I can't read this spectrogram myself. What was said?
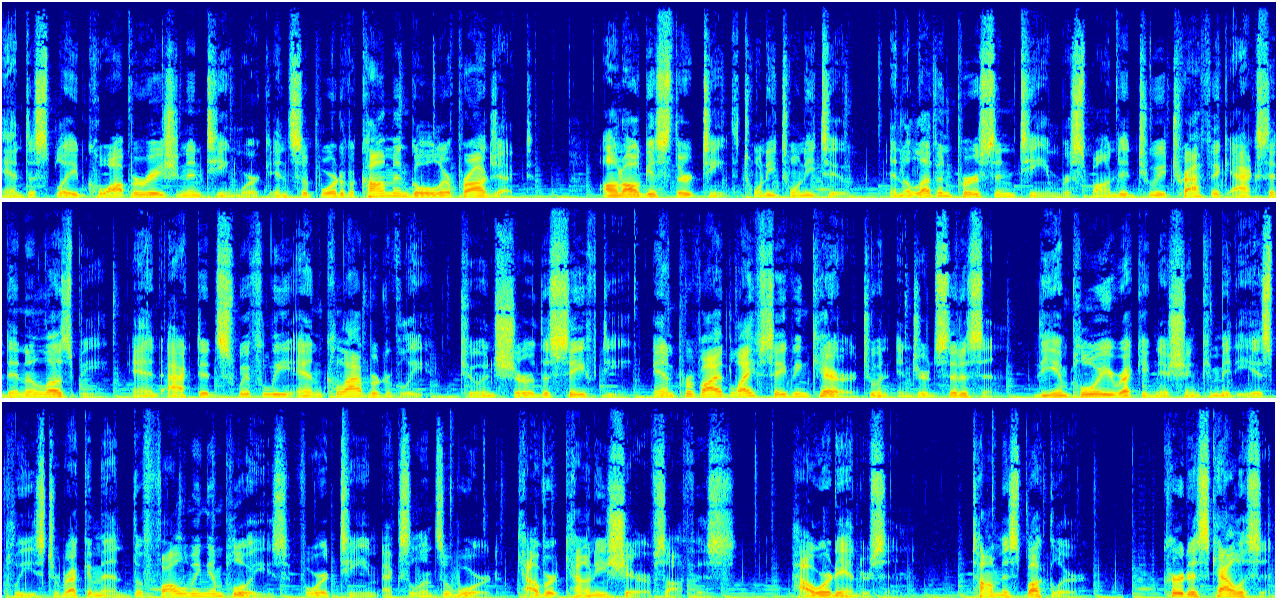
and displayed cooperation and teamwork in support of a common goal or project. On August 13, 2022, an 11 person team responded to a traffic accident in Lusby and acted swiftly and collaboratively to ensure the safety and provide life saving care to an injured citizen. The Employee Recognition Committee is pleased to recommend the following employees for a Team Excellence Award Calvert County Sheriff's Office Howard Anderson, Thomas Buckler, Curtis Callison,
